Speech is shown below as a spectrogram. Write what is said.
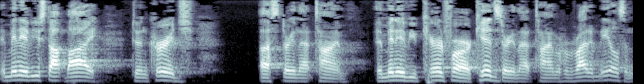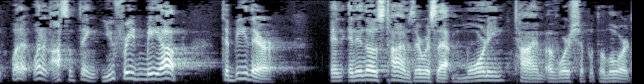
And many of you stopped by to encourage us during that time. And many of you cared for our kids during that time and provided meals. And what, a, what an awesome thing. You freed me up to be there. And, and in those times, there was that morning time of worship with the Lord.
